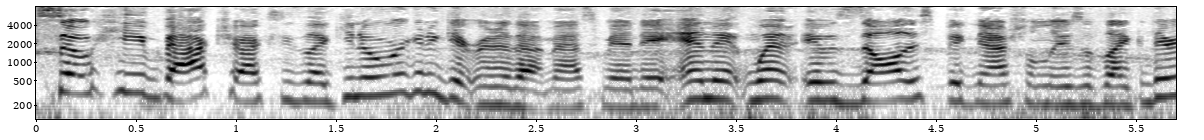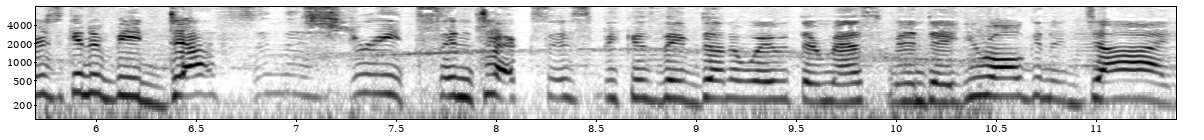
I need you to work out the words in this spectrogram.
So he backtracks. He's like, "You know, we're going to get rid of that mask mandate," and it went. It was all this big national news of like, "There's going to be deaths in the streets in Texas because they've done away with their mask mandate. You're all going to die."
